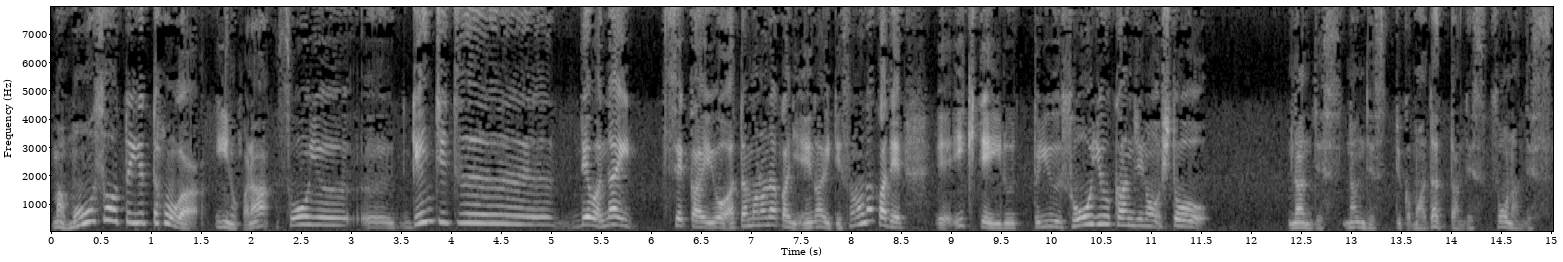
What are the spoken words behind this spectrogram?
まあ、妄想と言った方がいいのかな。そういう、現実ではない世界を頭の中に描いて、その中で、え生きているという、そういう感じの人なんです。なんですっていうか、まあ、だったんです。そうなんです。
